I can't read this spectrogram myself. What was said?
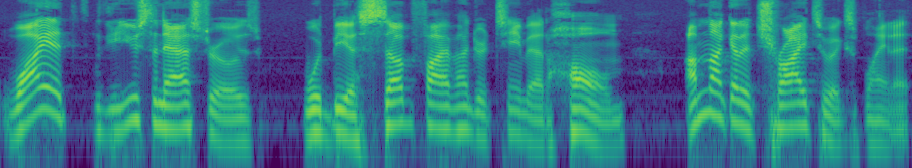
Why it, the Houston Astros would be a sub 500 team at home I'm not going to try to explain it.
